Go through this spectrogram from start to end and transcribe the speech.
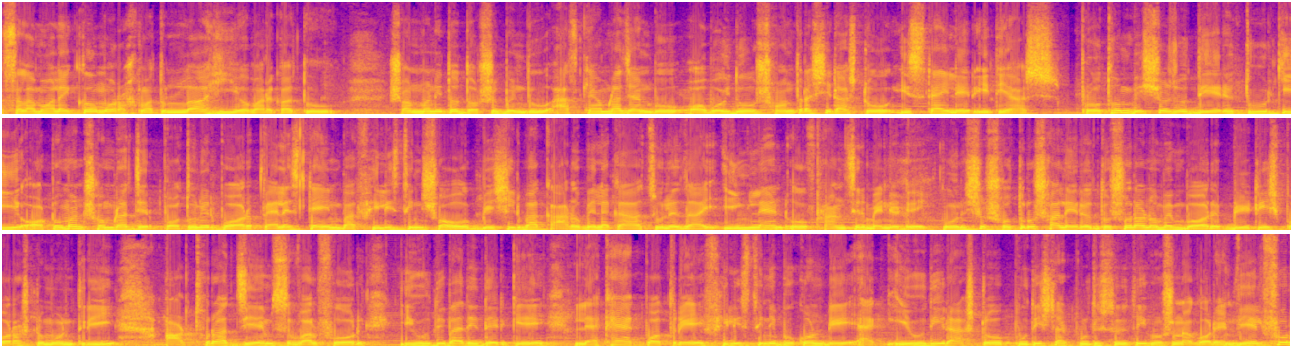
আসসালামু আলাইকুম রহমতুল্লাহি বারাকাতু সম্মানিত দর্শকবিন্দু আজকে আমরা জানব অবৈধ সন্ত্রাসী রাষ্ট্র ইসরায়েলের ইতিহাস। প্রথম বিশ্বযুদ্ধের তুর্কি, অটোমান সাম্রাজ্যের পতনের পর প্যালেস্টাইন বা ফিলিস্তিন সহ বেশিরভাগ আরব এলাকা চলে যায় ইংল্যান্ড ও ফ্রান্সের ম্যান্ডেটে। উনিশশো সালের দোসরা নভেম্বর ব্রিটিশ পররাষ্ট্রমন্ত্রী আর্থরা জেমস ওয়ালফোর ইহুদিবাদীদেরকে লেখা এক পত্রে ফিলিস্তিনি ভূখণ্ডে এক ইহুদি রাষ্ট্র প্রতিষ্ঠার প্রতিশ্রুতি ঘোষণা করেন। বেলফোর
